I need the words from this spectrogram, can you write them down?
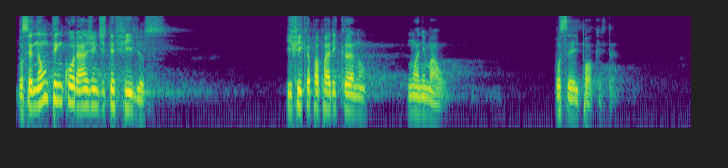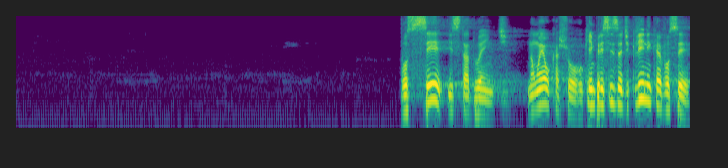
Você não tem coragem de ter filhos e fica paparicando um animal. Você é hipócrita. Você está doente não é o cachorro. Quem precisa de clínica é você.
